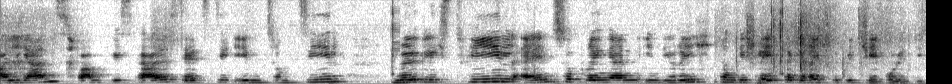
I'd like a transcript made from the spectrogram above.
Allianz Femme Fiscal setzt sich eben zum Ziel, möglichst viel einzubringen in die Richtung geschlechtergerechte Budgetpolitik.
